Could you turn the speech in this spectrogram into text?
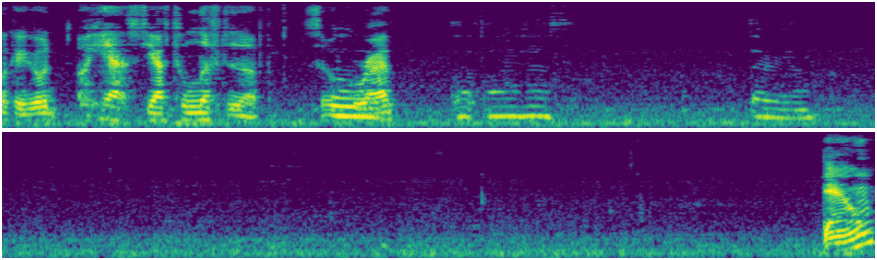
Okay, go. Oh, yes, you have to lift it up. So Ooh. grab. Uh, let me just. There we go. down.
